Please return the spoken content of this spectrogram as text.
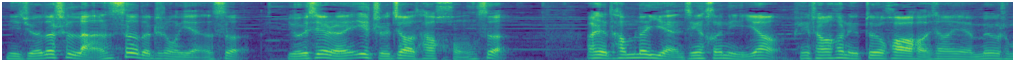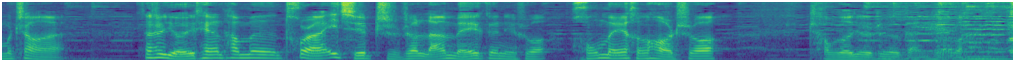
你觉得是蓝色的这种颜色，有一些人一直叫它红色，而且他们的眼睛和你一样，平常和你对话好像也没有什么障碍。但是有一天，他们突然一起指着蓝莓跟你说：“红莓很好吃哦。”差不多就是这个感觉吧。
